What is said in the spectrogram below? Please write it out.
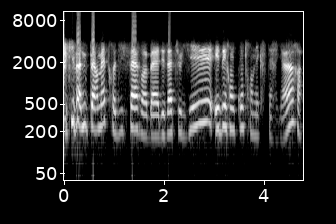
qui va nous permettre d'y faire euh, bah, des ateliers et des rencontres en extérieur.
